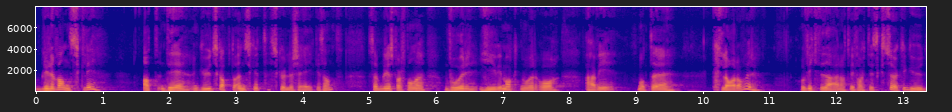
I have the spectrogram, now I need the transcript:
blir det vanskelig at det Gud skapte og ønsket, skulle skje. ikke sant? Så blir spørsmålet hvor gir vi makten vår, og er vi på en måte, klar over hvor viktig det er at vi faktisk søker Gud,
